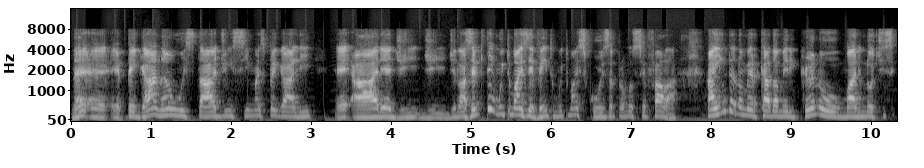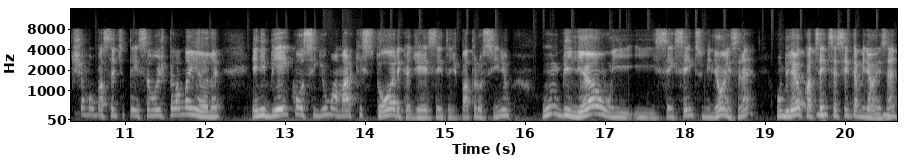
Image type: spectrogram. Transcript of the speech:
Né? É, é pegar não o estádio em si, mas pegar ali é, a área de, de, de lazer, que tem muito mais evento, muito mais coisa para você falar. Ainda no mercado americano, Mari, notícia que chamou bastante atenção hoje pela manhã, né? NBA conseguiu uma marca histórica de receita de patrocínio, 1 bilhão e, e 600 milhões, né? 1 bilhão e 460 milhões, né?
